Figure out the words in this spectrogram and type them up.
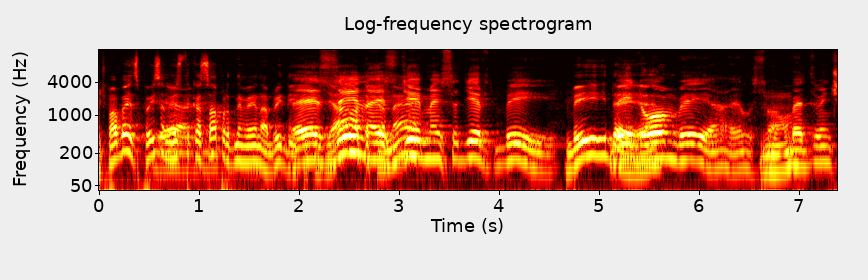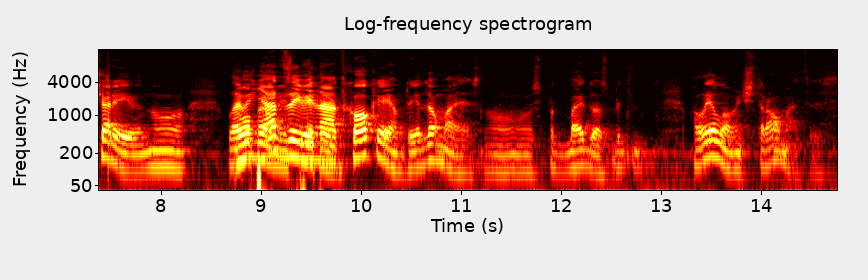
Viņš pabeidz pavisam. Es tā kā sapratu, nevienā brīdī. Es jā, zinu, es ģir, mēs ģirtu bija. Bija ideja. Bija doma, bija, jā, Elisons. Nu. Bet viņš arī, nu, lai Nopelnījis viņu atdzīvinātu hokejam, tu iedomājies, nu, es pat baidos, bet pa lielo viņš traumēts.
